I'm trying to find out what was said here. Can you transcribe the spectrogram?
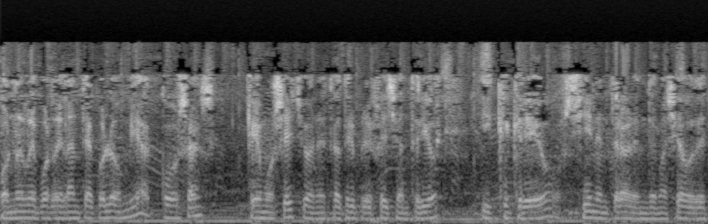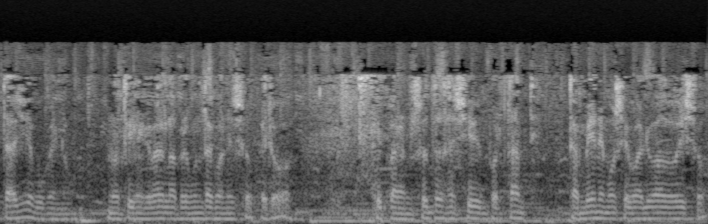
ponerle por delante a Colombia cosas que hemos hecho en esta triple fecha anterior y que creo, sin entrar en demasiado detalle, porque no, no tiene que ver la pregunta con eso, pero que para nosotros ha sido importante. También hemos evaluado eso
